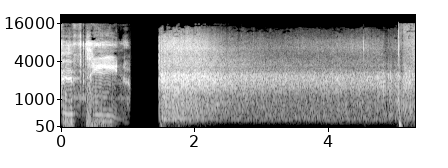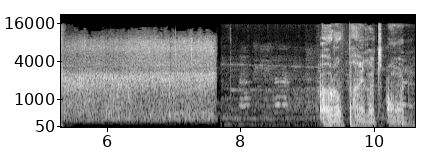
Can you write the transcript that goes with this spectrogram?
15. Autopilot on.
